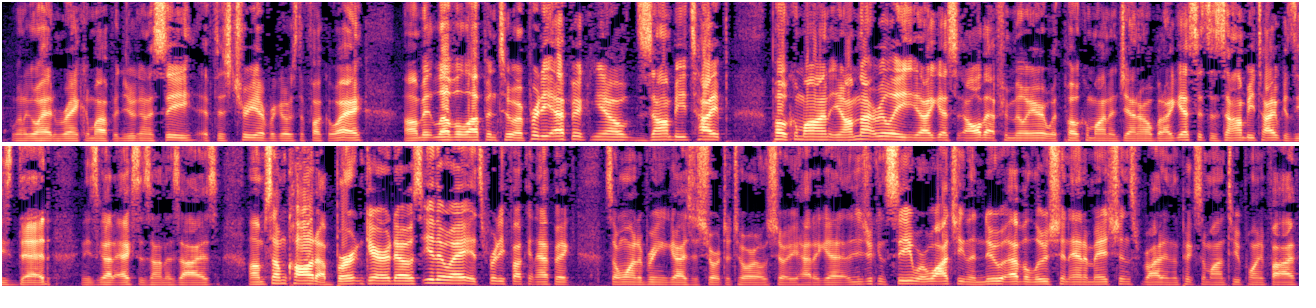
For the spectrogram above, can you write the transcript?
We're going to go ahead and rank him up, and you're going to see if this tree ever goes the fuck away. Um, it level up into a pretty epic, you know, zombie type Pokemon, you know, I'm not really, you know, I guess, all that familiar with Pokemon in general, but I guess it's a zombie type because he's dead and he's got X's on his eyes. Um, some call it a burnt Gyarados. Either way, it's pretty fucking epic. So I wanted to bring you guys a short tutorial and show you how to get it. As you can see, we're watching the new evolution animations provided in the Pixelmon 2.5.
